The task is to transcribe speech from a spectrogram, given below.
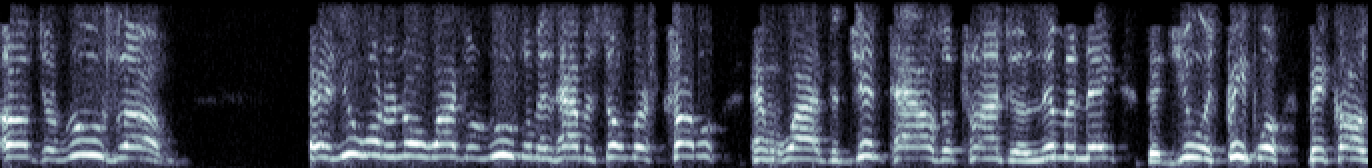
of Jerusalem. And you want to know why Jerusalem is having so much trouble and why the Gentiles are trying to eliminate the Jewish people? Because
